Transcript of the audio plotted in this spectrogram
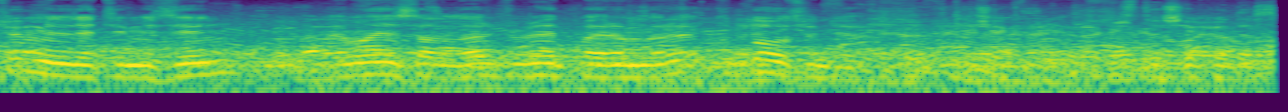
bütün milletimizin ve Manisalılar Cumhuriyet Bayramları kutlu olsun diyoruz. Teşekkür. Biz teşekkür ederiz.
